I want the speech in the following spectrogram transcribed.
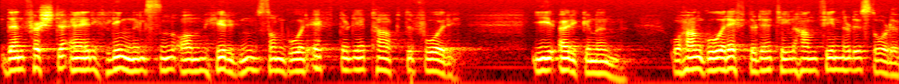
den første er lignelsen om hyrden som går efter det tapte får i ørkenen og han går efter det til han finner det, står det.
